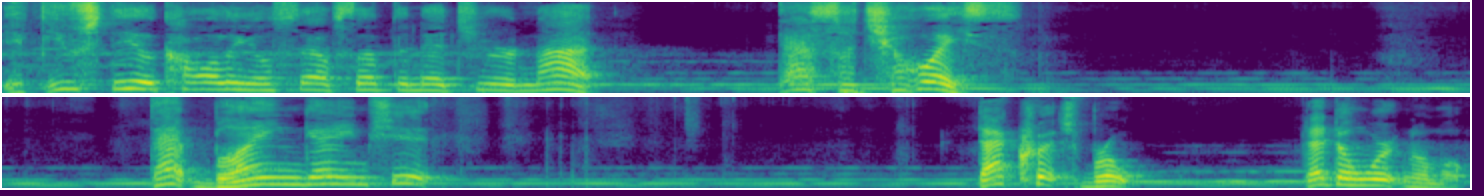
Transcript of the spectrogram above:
If you still calling yourself something that you're not, that's a choice. That blame game shit, that crutch broke. That don't work no more.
